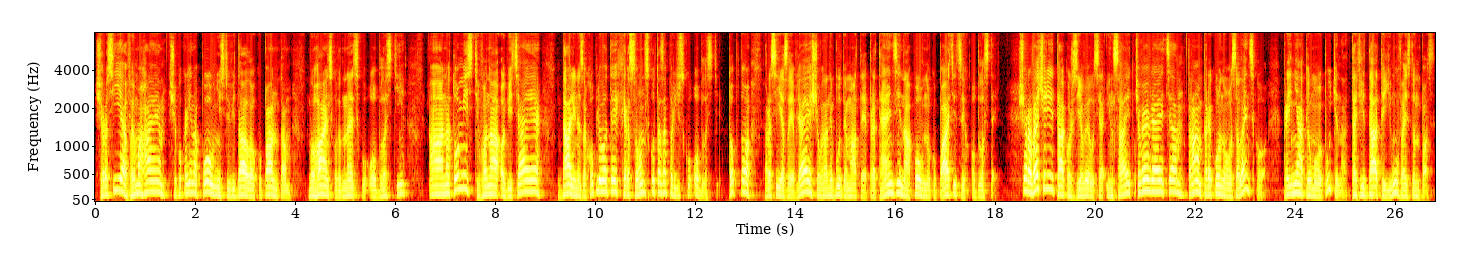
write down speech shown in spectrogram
Що Росія вимагає, щоб Україна повністю віддала окупантам Луганську та Донецьку області, а натомість вона обіцяє далі не захоплювати Херсонську та Запорізьку області. Тобто Росія заявляє, що вона не буде мати претензій на повну окупацію цих областей. Вчора ввечері також з'явився інсайт, що виявляється, Трамп переконував Зеленського прийняти умови Путіна та віддати йому весь Донбас.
